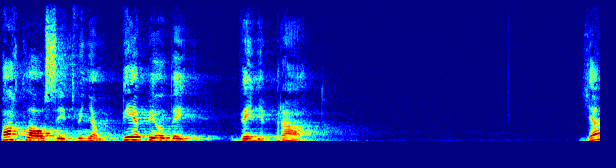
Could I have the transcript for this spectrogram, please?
paklausīt viņam, piepildīt viņa prātu. Jā,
